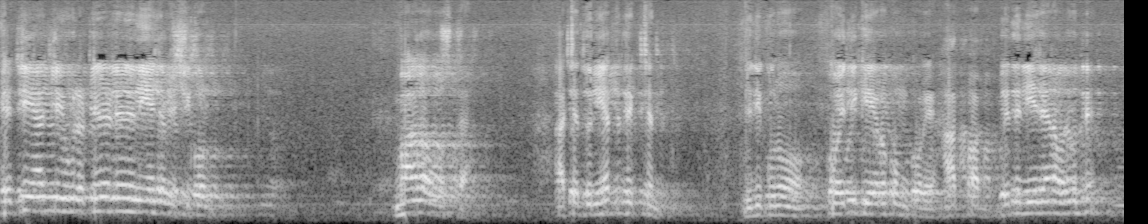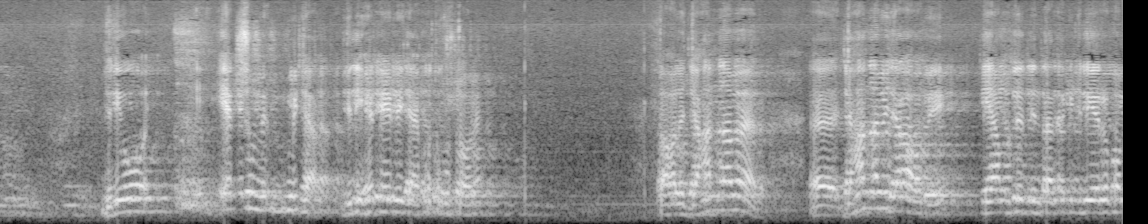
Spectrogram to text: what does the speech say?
হেঁটে হেঁটে ওগুলো টেনে টেনে নিয়ে যাবে শিকল বাধা অবস্থা আচ্ছা দুনিয়াতে দেখছেন, যদি কোনো কয়েদিকে এরকম করে হাত পা বেঁধে নিয়ে যায় না ওর মধ্যে? যদি ও একশো মিটার যদি হেঁটে হেঁটে যায়, কত কষ্ট হবে? তাহলে জাহান নামের জাহান নামে যাওয়া হবে, কেয়ামতের দিন তাদেরকে যদি এরকম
